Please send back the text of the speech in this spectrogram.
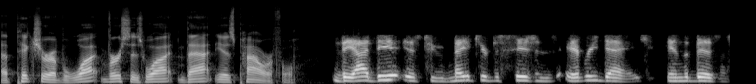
a picture of what versus what, that is powerful the idea is to make your decisions every day in the business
